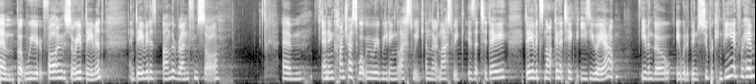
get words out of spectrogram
Um, but we're following the story of David, and David is on the run from Saul. Um, and in contrast to what we were reading last week and learned last week, is that today David's not going to take the easy way out, even though it would have been super convenient for him,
